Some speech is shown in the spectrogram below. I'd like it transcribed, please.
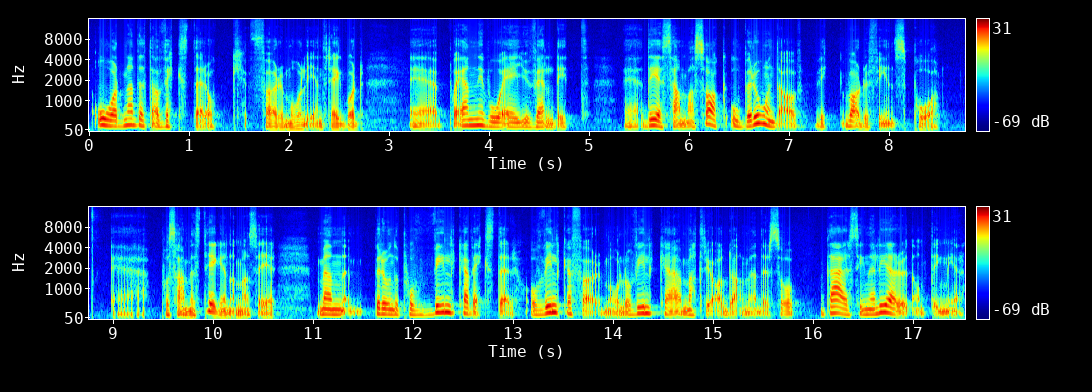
ordnandet av växter och föremål i en trädgård eh, på en nivå är ju väldigt... Eh, det är samma sak oberoende av var du finns på, eh, på samhällsstegen om man säger. Men beroende på vilka växter och vilka föremål och vilka material du använder så där signalerar du någonting mer.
